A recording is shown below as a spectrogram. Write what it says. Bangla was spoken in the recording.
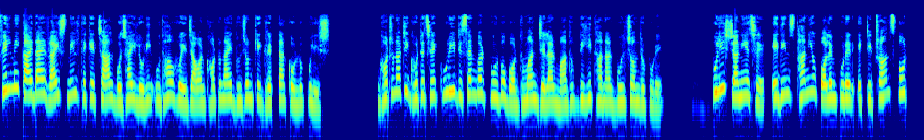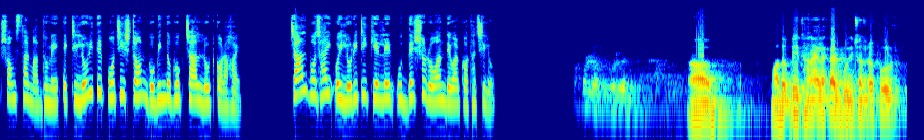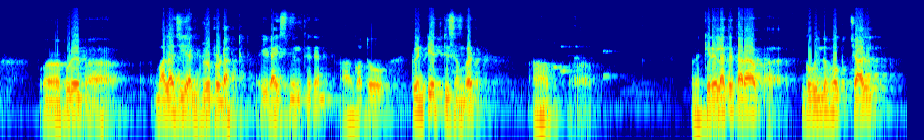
ফিল্মি কায়দায় রাইস মিল থেকে চাল বোঝাই লরি উধাও হয়ে যাওয়ার ঘটনায় দুজনকে গ্রেপ্তার করল পুলিশ। ঘটনাটি ঘটেছে কুড়ি ডিসেম্বর পূর্ব বর্ধমান জেলার মাধবদিহি থানার বুলচন্দ্রপুরে। পুলিশ জানিয়েছে, এদিন স্থানীয় পলেমপুরের একটি ট্রান্সপোর্ট সংস্থার মাধ্যমে একটি লরিতে পঁচিশ টন গোবিন্দভোগ চাল লোড করা হয়। চাল বোঝাই ওই লরিটি কেরলের উদ্দেশ্য রোয়ান দেওয়ার কথা ছিল। মাধবডি থানা এলাকার বুলচন্দ্রপুর পুরে বালাজি অ্যাগ্রো প্রোডাক্ট এই রাইস মিল থেকে গত টোয়েন্টিয়েথ ডিসেম্বর মানে কেরালাতে তারা গোবিন্দভোগ চাল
